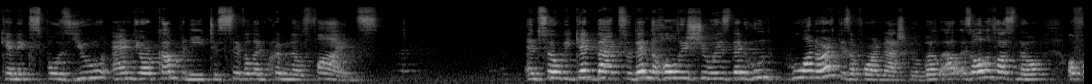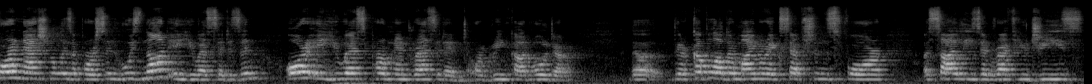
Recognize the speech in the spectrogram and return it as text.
can expose you and your company to civil and criminal fines. And so we get back, so then the whole issue is then who, who on earth is a foreign national? Well, uh, as all of us know, a foreign national is a person who is not a US citizen or a US permanent resident or green card holder. The, there are a couple other minor exceptions for asylees and refugees,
